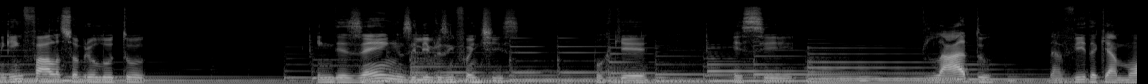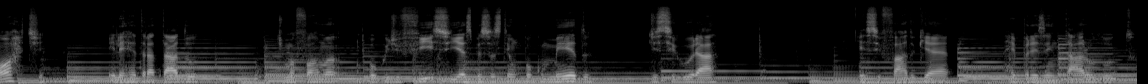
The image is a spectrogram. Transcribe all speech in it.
Ninguém fala sobre o luto em desenhos e livros infantis, porque esse lado da vida que é a morte, ele é retratado de uma forma um pouco difícil e as pessoas têm um pouco medo de segurar esse fardo que é representar o luto.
